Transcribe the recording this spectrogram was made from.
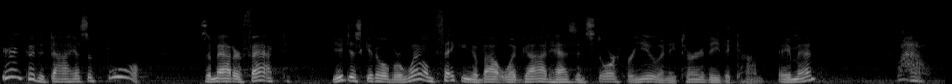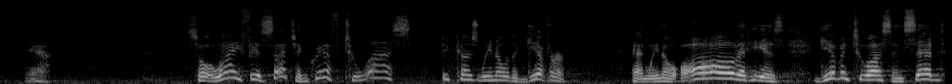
you aren't going to die as a fool. As a matter of fact, you just get overwhelmed thinking about what God has in store for you in eternity to come. Amen? Wow. Yeah. So life is such a gift to us because we know the giver and we know all that he has given to us and said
